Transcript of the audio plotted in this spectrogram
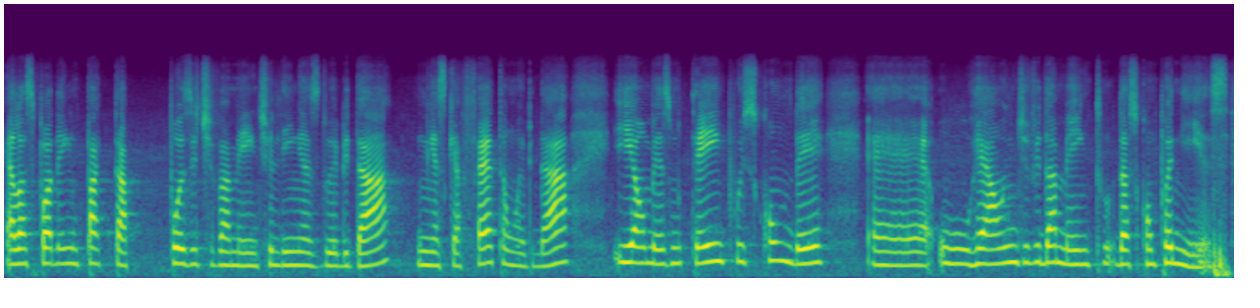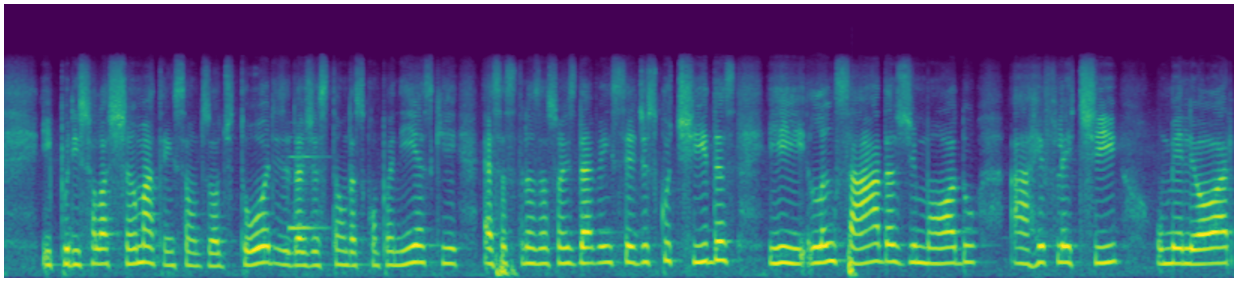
elas podem impactar positivamente linhas do EBITDA linhas que afetam o EBITDA e, ao mesmo tempo, esconder é, o real endividamento das companhias. E por isso ela chama a atenção dos auditores e da gestão das companhias que essas transações devem ser discutidas e lançadas de modo a refletir o melhor,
